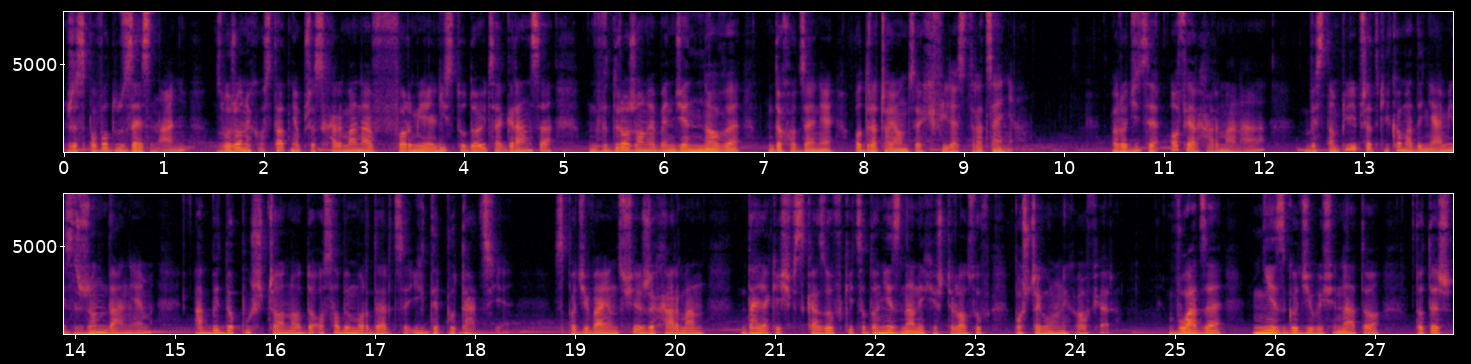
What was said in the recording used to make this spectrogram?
że z powodu zeznań złożonych ostatnio przez Harmana w formie listu do ojca Gransa wdrożone będzie nowe dochodzenie odraczające chwilę stracenia. Rodzice ofiar Harmana wystąpili przed kilkoma dniami z żądaniem, aby dopuszczono do osoby mordercy ich deputację, spodziewając się, że Harman da jakieś wskazówki co do nieznanych jeszcze losów poszczególnych ofiar. Władze nie zgodziły się na to, to też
